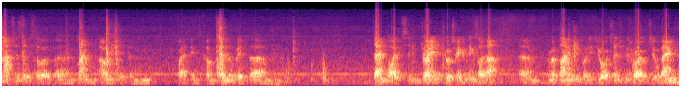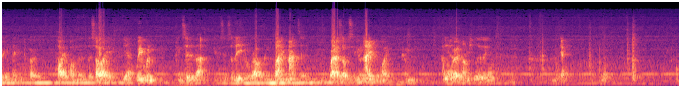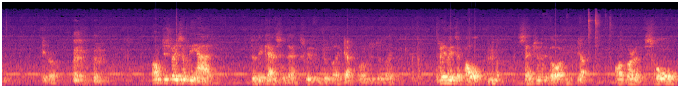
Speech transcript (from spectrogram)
matters of sort of um, land ownership and where things come, similar with um, downpipes and drain, guttering and things like that. Um, from a planning viewpoint, if your extension is right up to your boundary and then you put a pipe on the, the side, Yeah. we wouldn't consider that because it's illegal rather than a planning matter. Whereas obviously your neighbour might come have a Yeah, word absolutely, yeah. Yeah. Either or. I've just recently had Dudley Council then, Swift and Dudley. Yeah. Or under Dudley. Three metre pole, Mhm. Centre of the garden. Yeah, I've got a small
